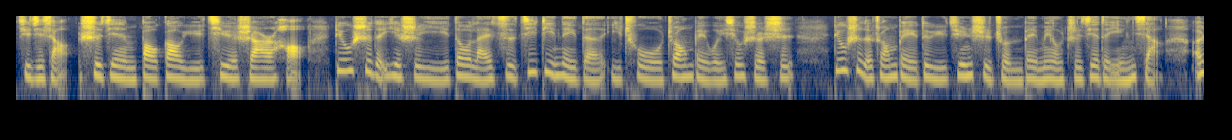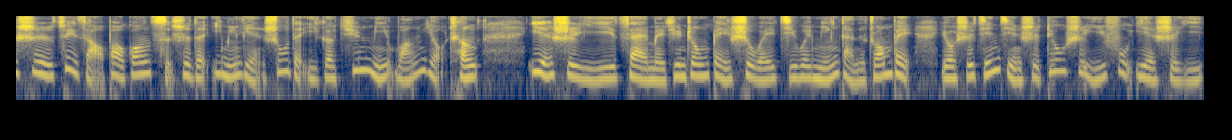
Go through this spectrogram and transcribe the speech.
据介绍，事件报告于七月十二号。丢失的夜视仪都来自基地内的一处装备维修设施。丢失的装备对于军事准备没有直接的影响，而是最早曝光此事的一名脸书的一个军迷网友称，夜视仪在美军中被视为极为敏感的装备，有时仅仅是丢失一副夜视仪，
